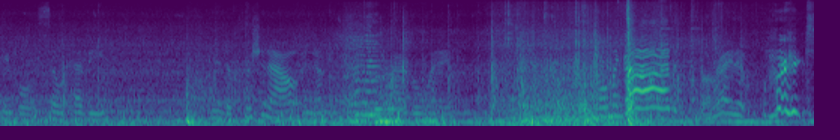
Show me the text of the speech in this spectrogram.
Table is so heavy. You had to push it out and now you have to drive away. Oh my god! Alright, it worked.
